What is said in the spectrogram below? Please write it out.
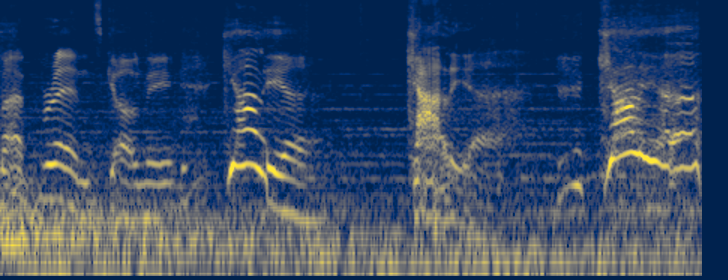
My friends call me Kalia. Kalia. Kalia.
